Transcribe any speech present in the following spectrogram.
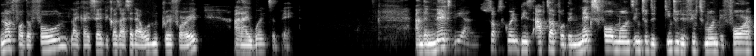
not for the phone, like I said, because I said I wouldn't pray for it. And I went to bed. And the next day and subsequent days after, for the next four months into the into the fifth month before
